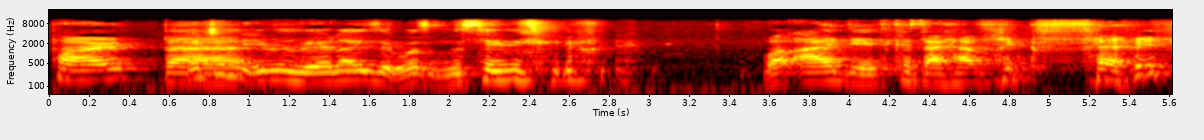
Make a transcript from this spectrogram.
part, but I didn't even realize it wasn't the same well, I did because I have like very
